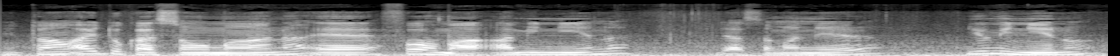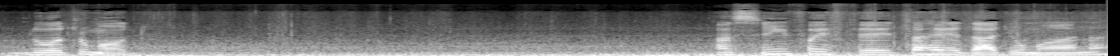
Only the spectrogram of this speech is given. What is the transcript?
Então, a educação humana é formar a menina dessa maneira e o menino do outro modo. Assim foi feita a realidade humana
